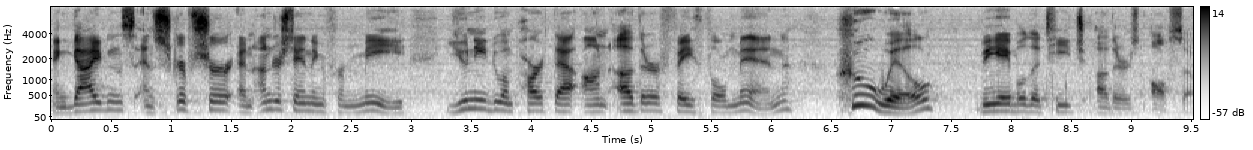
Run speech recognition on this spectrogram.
and guidance and scripture and understanding from me. You need to impart that on other faithful men who will be able to teach others also.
